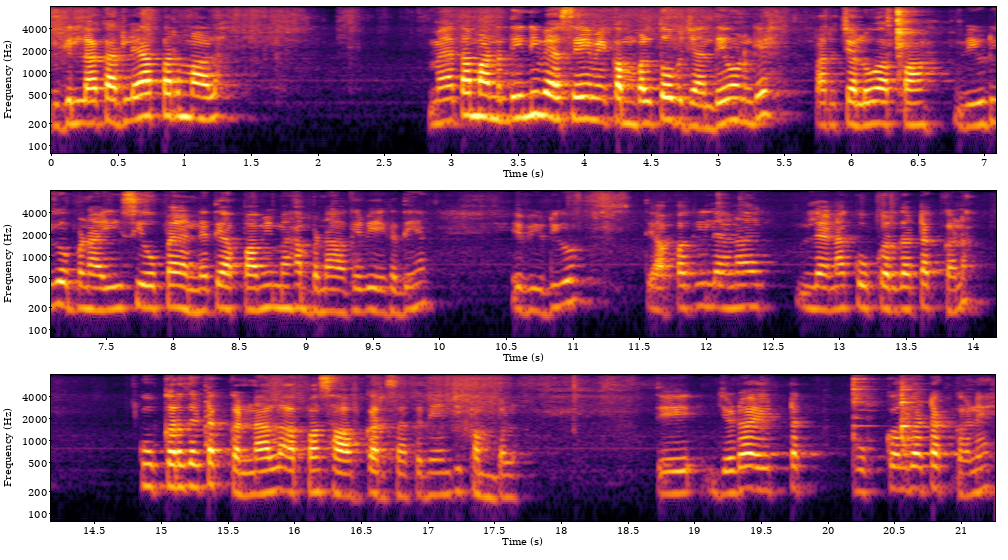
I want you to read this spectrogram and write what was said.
ਗਿੱਲਾ ਕਰ ਲਿਆ ਆਪਾਂ ਰਮਾਲ। ਮੈਂ ਤਾਂ ਮੰਨਦੀ ਨਹੀਂ ਵੈਸੇ ਐਵੇਂ ਕੰਬਲ ਧੁੱਪ ਜਾਂਦੇ ਹੋਣਗੇ, ਪਰ ਚਲੋ ਆਪਾਂ ਵੀਡੀਓ ਬਣਾਈ ਸੀ, ਉਹ ਭੈਣ ਨੇ ਤੇ ਆਪਾਂ ਵੀ ਮੈਂ ਹਾਂ ਬਣਾ ਕੇ ਵੇਖਦੇ ਹਾਂ ਇਹ ਵੀਡੀਓ। ਤੇ ਆਪਾਂ ਕੀ ਲੈਣਾ ਲੈਣਾ ਕੁੱਕਰ ਦਾ ਢੱਕਣ। ਕੁੱਕਰ ਦੇ ਢੱਕਣ ਨਾਲ ਆਪਾਂ ਸਾਫ਼ ਕਰ ਸਕਦੇ ਹਾਂ ਜੀ ਕੰਬਲ। ਤੇ ਜਿਹੜਾ ਇਹ ਟੱਕ ਕੁੱਕਰ ਦਾ ਢੱਕਣ ਹੈ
